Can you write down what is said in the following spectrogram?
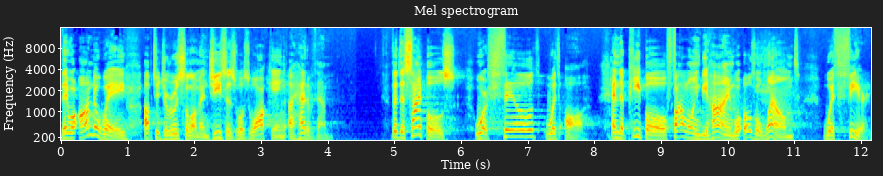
They were on the way up to Jerusalem, and Jesus was walking ahead of them. The disciples were filled with awe, and the people following behind were overwhelmed with fear.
